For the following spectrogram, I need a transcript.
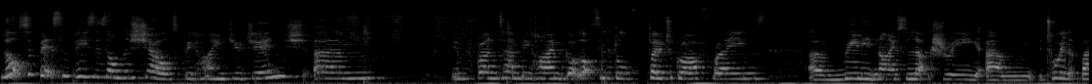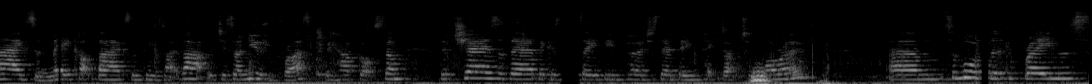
lots of bits and pieces on the shelves behind you, Ginge. Um, in front and behind, we've got lots of little photograph frames. Really nice luxury um, toilet bags and makeup bags and things like that, which is unusual for us. But we have got some. The chairs are there because they've been purchased. They're being picked up tomorrow. Um, some more of the little frames.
